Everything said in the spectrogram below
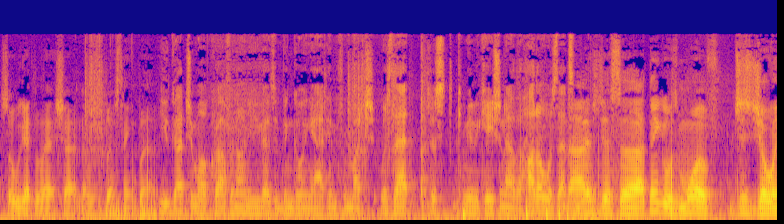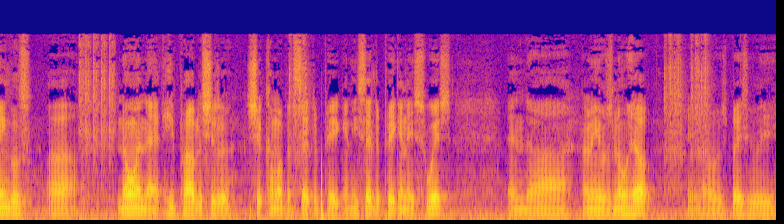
So we got the last shot, and that was the best thing about it. You got Jamal Crawford on you. You guys have been going at him for much. Was that just communication out of the huddle? Was that Nah, it's just uh, I think it was more of just Joe Ingles uh, knowing that he probably should have should come up and set the pick, and he set the pick, and they switched, and uh, I mean it was no help. You know, it was basically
